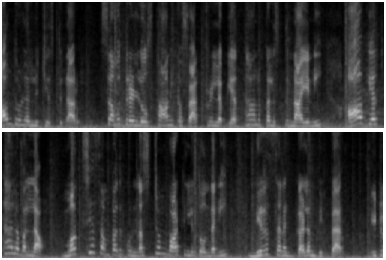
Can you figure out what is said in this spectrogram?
ఆందోళనలు చేస్తున్నారు. సముద్రంలో స్థానిక ఫ్యాక్టరీల వ్యర్థాలు కలుస్తున్నాయని ఆ వ్యర్థాల వల్ల మత్స్య సంపదకు నష్టం వాటిల్లుతోందని నిరసన గళం విప్పారు. ఇటు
